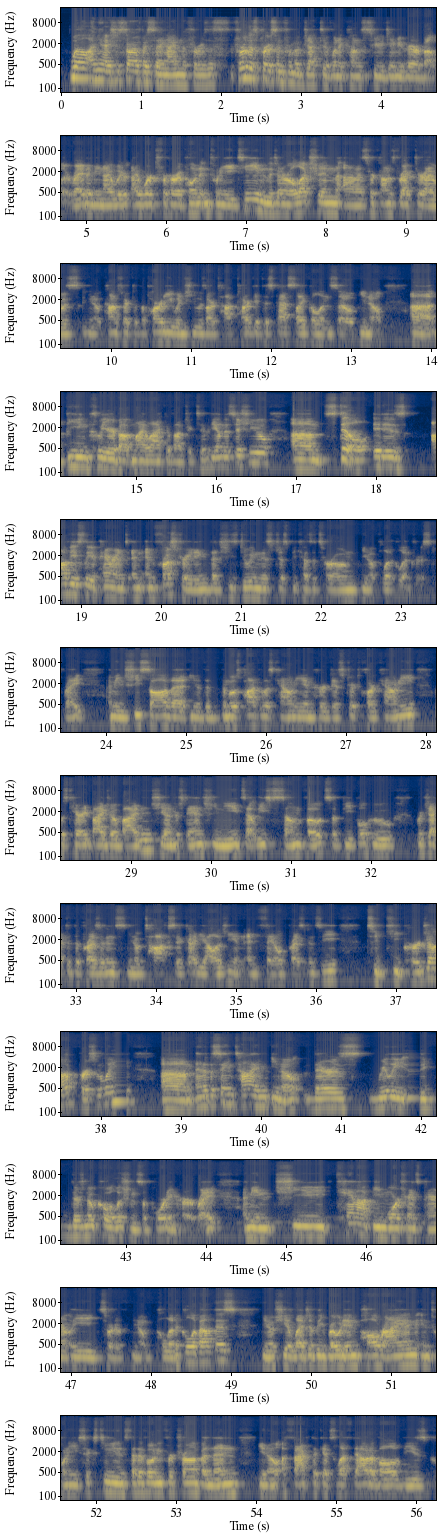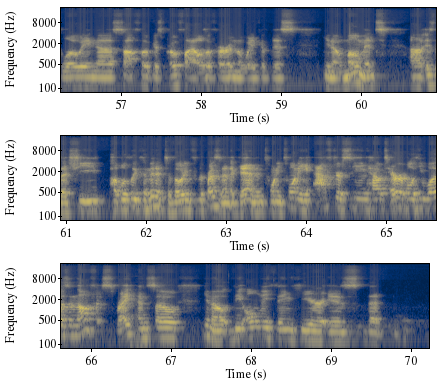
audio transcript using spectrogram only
Well, I mean, I should start off by saying I'm the furthest furthest person from objective when it comes to Jaime Herrera Beutler, right? I mean, I, w- I worked for her opponent in 2018 in the general election um, as her comms director. I was, you know, comms director of the party when she was our top target this past cycle, and so, you know, uh, being clear about my lack of objectivity on this issue, um, still, it is obviously apparent and, and frustrating that she's doing this just because it's her own you know political interest right? I mean she saw that you know the, the most populous county in her district clark county was carried by joe biden. She understands she needs at least some votes of people who rejected the president's you know toxic ideology and, and failed presidency to keep her job personally um, and at the same time, you know, there's really there's no coalition supporting her, right? I mean, she cannot be more transparently sort of you know political about this. You know, she allegedly wrote in Paul Ryan in 2016 instead of voting for Trump, and then you know a fact that gets left out of all of these glowing, uh, soft focus profiles of her in the wake of this you know moment uh, is that she publicly committed to voting for the president again in 2020 after seeing how terrible he was in office, right? And so, you know, the only thing here is that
